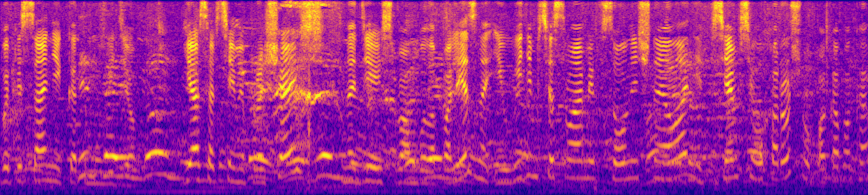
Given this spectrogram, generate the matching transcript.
в описании к этому видео. Я со всеми прощаюсь, надеюсь, вам было полезно и увидимся с вами в солнечной Алании. Всем всего хорошего, пока-пока.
